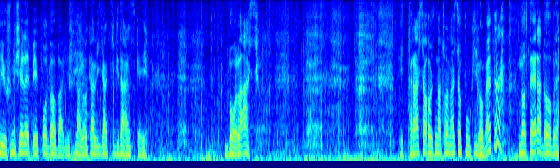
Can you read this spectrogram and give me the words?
Już mi się lepiej podoba niż na lokalizacji gdańskiej. Bo las. I trasa oznaczona co pół kilometra? No teraz dobre.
